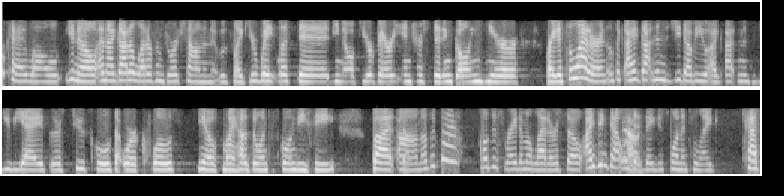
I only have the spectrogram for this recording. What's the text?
okay, well, you know, and I got a letter from Georgetown, and it was like, you're waitlisted. You know, if you're very interested in going here, write us a letter. And it was like I had gotten into GW, I gotten into UVA, so there's two schools that were close. You know, my husband went to school in DC, but um, I was like, eh, I'll just write him a letter. So I think that was Yeah. it. They just wanted to like test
